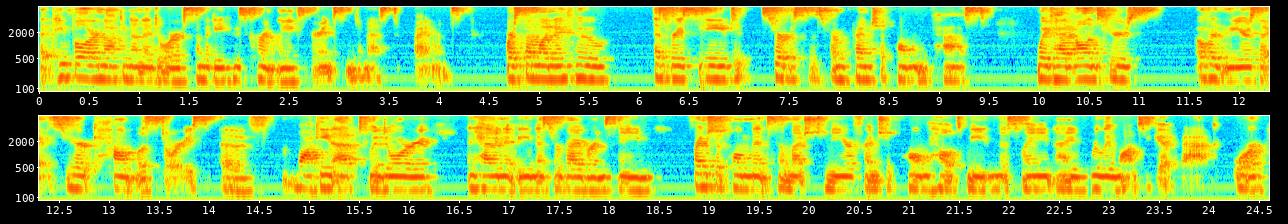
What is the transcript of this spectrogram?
that people are knocking on a door of somebody who's currently experiencing domestic violence or someone who has received services from Friendship Home in the past. We've had volunteers over the years, I hear countless stories of walking up to a door and having it being a survivor and saying, Friendship Home meant so much to me, or Friendship Home helped me in this way, and I really want to give back. Or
